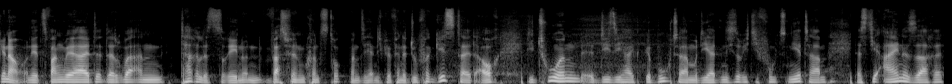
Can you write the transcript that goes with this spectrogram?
Genau, und jetzt fangen wir halt darüber an, Tacheles zu reden und was für ein Konstrukt man sich eigentlich befindet. Du vergisst halt auch die Touren, die sie halt gebucht haben und die halt nicht so richtig funktioniert haben. Das ist die eine Sache.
